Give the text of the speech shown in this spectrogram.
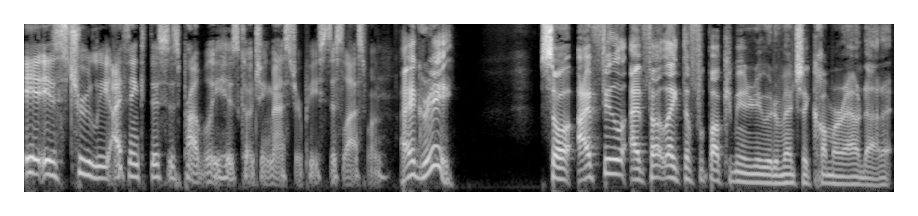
is truly. I think this is probably his coaching masterpiece. This last one. I agree. So I feel I felt like the football community would eventually come around on it.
